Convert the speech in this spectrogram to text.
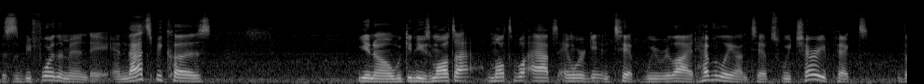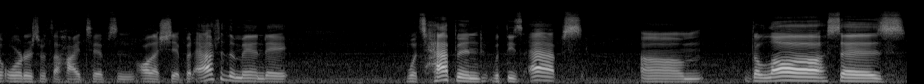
This is before the mandate. And that's because you know, we can use multi, multiple apps and we're getting tipped. We relied heavily on tips. We cherry picked the orders with the high tips and all that shit. But after the mandate, what's happened with these apps, um, the law says,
